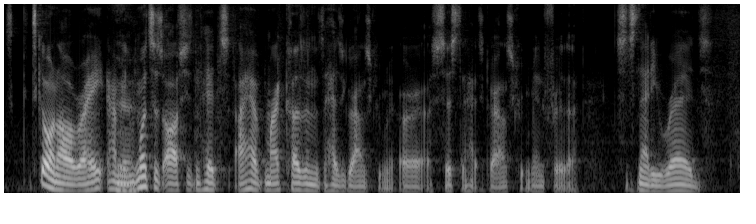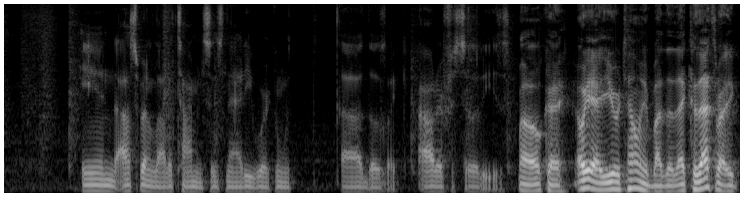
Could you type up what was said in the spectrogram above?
It's, it's going all right. I mean, Yeah. once this offseason hits, I have my cousin is the head grounds crewman or assistant head grounds crewman for the Cincinnati Reds, and I spent a lot of time in Cincinnati working with uh, those like outer facilities. Oh, okay. Oh, yeah. You were telling me about that. Because that's might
